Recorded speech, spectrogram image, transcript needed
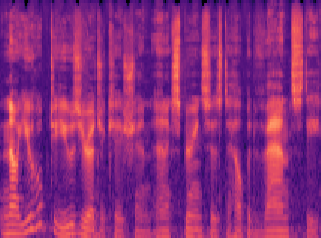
now, you hope to use your education and experiences to help advance the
